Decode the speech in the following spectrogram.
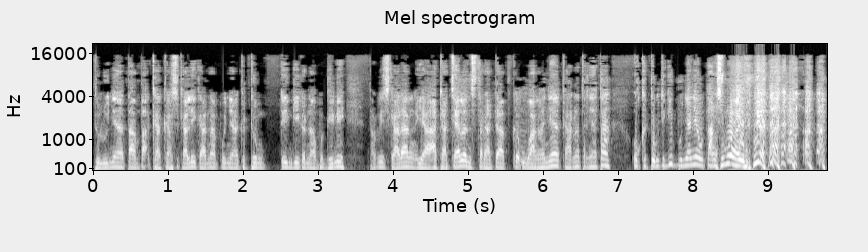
dulunya tampak gagah sekali karena punya gedung tinggi kenapa begini, tapi sekarang ya ada challenge terhadap keuangannya karena ternyata oh gedung tinggi punyanya utang semua.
